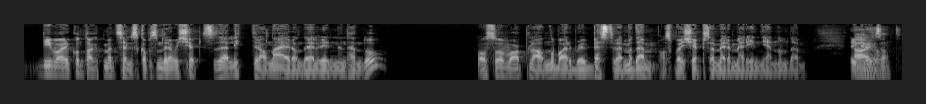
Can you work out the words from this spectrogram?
de var i kontakt med et selskap som drev og kjøpte seg litt eierandeler innen Nintendo. Og så var planen å bare bli bestevenn med dem, altså bare kjøpe seg mer og mer inn gjennom dem. Ja, ikke sant.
